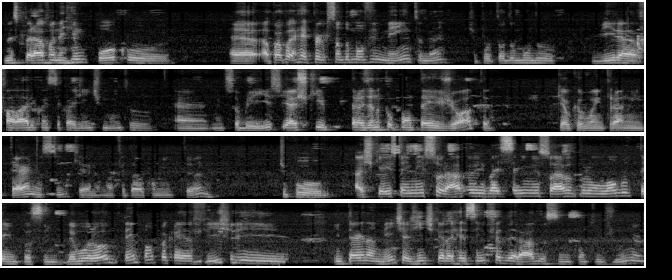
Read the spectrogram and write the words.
não esperava nem um pouco é, a própria repercussão do movimento, né? Tipo, todo mundo vira falar e conhecer com a gente muito, é, muito sobre isso. E acho que trazendo para o ponto da EJ, que é o que eu vou entrar no interno, assim, que a Mafia estava comentando, tipo, acho que isso é imensurável e vai ser imensurável por um longo tempo, assim. Demorou um tempão para cair a ficha e internamente a gente que era recém-federado, assim, enquanto júnior,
